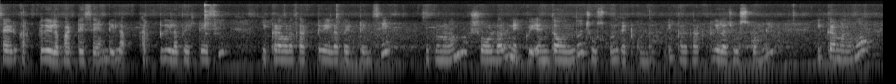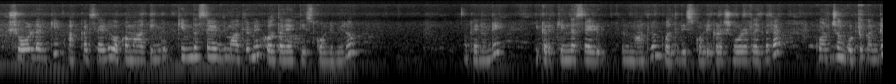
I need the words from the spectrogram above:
సైడ్ కరెక్ట్గా ఇలా పట్టేసేయండి. ఇలా కరెక్ట్గా ఇలా పెట్టేసి ఇక్కడ కూడా కరెక్ట్గా ఇలా పెట్టేసి ఇప్పుడు మనం షోల్డర్ నెక్ ఎంత ఉందో చూసుకొని పెట్టుకుందాం. ఇక్కడ కరెక్ట్గా ఇలా చూసుకోండి. ఇక్కడ మనము షోల్డర్కి అక్కడ సైడ్ ఒక మార్కింగ్ కింద సైడ్ది మాత్రమే కొలత అనేది తీసుకోండి మీరు. ఓకేనండి? ఇక్కడ కింద సైడ్ మాత్రం కొలత తీసుకోండి. ఇక్కడ షోల్డర్ దగ్గర కొంచెం కుట్టు కంటే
